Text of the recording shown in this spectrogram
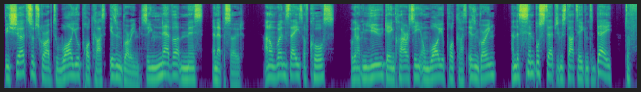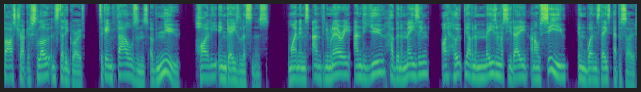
be sure to subscribe to Why Your Podcast Isn't Growing so you never miss an episode. And on Wednesdays, of course, we're going to help you gain clarity on why your podcast isn't growing and the simple steps you can start taking today to fast track a slow and steady growth to gain thousands of new, highly engaged listeners. My name is Anthony Wineri and you have been amazing. I hope you have an amazing rest of your day and I'll see you in Wednesday's episode.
